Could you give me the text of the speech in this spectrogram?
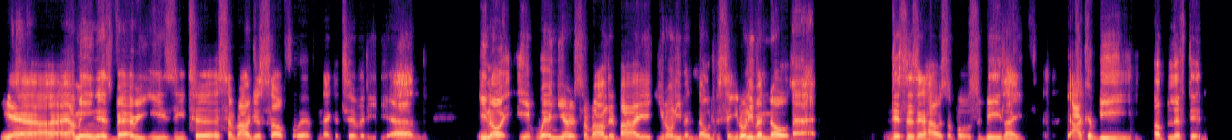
yeah i mean it's very easy to surround yourself with negativity and you know, when you're surrounded by it, you don't even notice it. You don't even know that this isn't how it's supposed to be. Like, I could be uplifted,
